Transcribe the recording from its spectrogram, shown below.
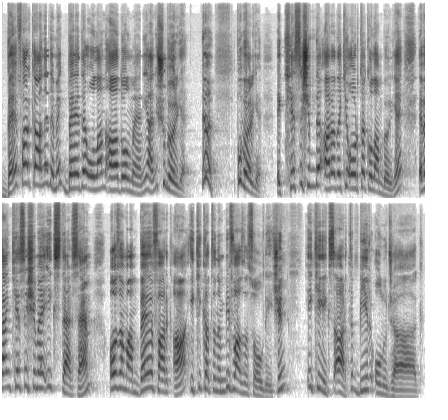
B fark A ne demek? B'de olan A'da olmayan yani şu bölge. Değil mi? Bu bölge. E kesişimde aradaki ortak olan bölge. E ben kesişime X dersem o zaman B fark A iki katının bir fazlası olduğu için 2X artı 1 olacak.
